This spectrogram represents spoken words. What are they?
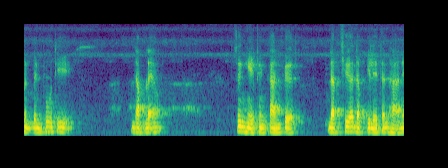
มันเป็นผู้ที่ดับแล้ว ซึ่งเหตุแห่งการเกิด ดับเชื้อ ดับกิเลสตัณหาใน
